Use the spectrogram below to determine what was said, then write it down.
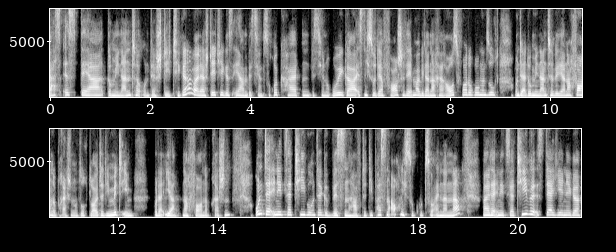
Das ist der Dominante und der Stetige, weil der Stetige ist eher ein bisschen zurückhaltend, ein bisschen ruhiger, ist nicht so der Forscher, der immer wieder nach Herausforderungen sucht. Und der Dominante will ja nach vorne preschen und sucht Leute, die mit ihm oder ihr nach vorne preschen. Und der Initiative und der Gewissenhafte, die passen auch nicht so gut zueinander, weil der Initiative ist derjenige,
